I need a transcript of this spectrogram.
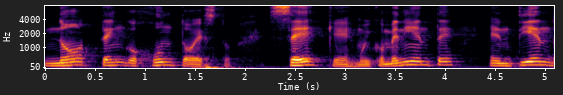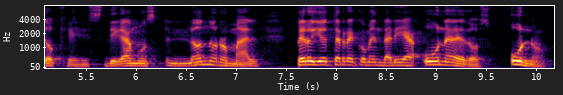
no tengo junto esto. Sé que es muy conveniente, entiendo que es, digamos, lo normal, pero yo te recomendaría una de dos. Uno,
